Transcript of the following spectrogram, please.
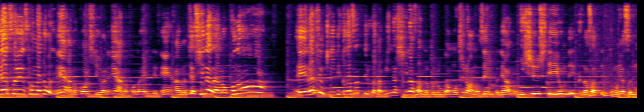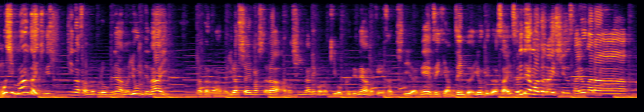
じゃあそれそんなところでね、あの今週はね、あのこの辺でね、あのじゃあシナあのこの、えーラジオ聞いてくださってる方はみんな椎名さんのブログはもちろんあの全部ねあの2周して読んでくださってると思います。もし万が一ね椎名さんのブログねあの読んでない方があのいらっしゃいましたら、あの椎名猫の記録でねあの検索していただいてね、ぜひあの全部読んでください。それではまた来週さようなら。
